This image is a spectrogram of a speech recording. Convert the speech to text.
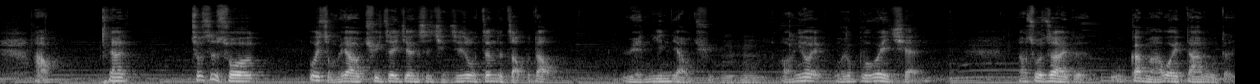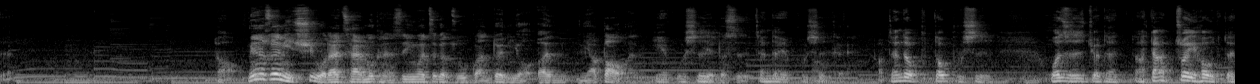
好，那就是说，为什么要去这件事情？其实我真的找不到原因要去。嗯哼，哦，因为我又不为钱。那说实在的，我干嘛为大陆的人？哦，没有，所以你去，我来猜，有没有可能是因为这个主管对你有恩，你要报恩？也不是，也不是，真的也不是。哦，真的都不是。我只是觉得啊，当然最后的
